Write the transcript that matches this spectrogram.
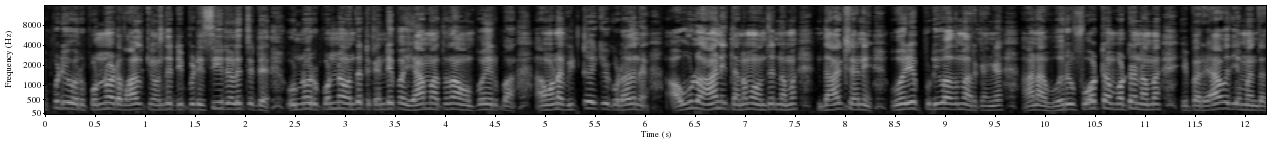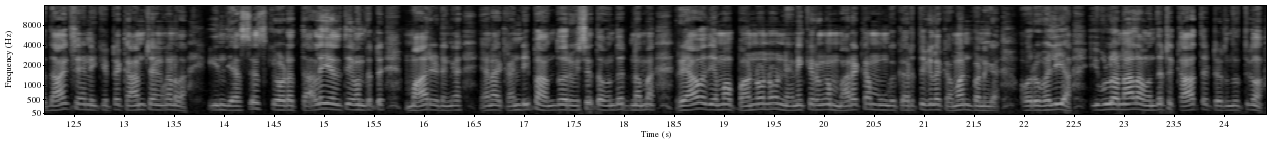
எப்படி ஒரு பொண்ணோட வாழ்க்கை வந்துட்டு இப்படி சீரழிச்சிட்டு இன்னொரு பொண்ணை வந்துட்டு கண்டிப்பாக ஏமாத்த தான் அவன் போயிருப்பான். அவனை விட்டு வைக்கக்கூடாதுன்னு அவ்வளோ ஆணித்தனமாக வந்துட்டு நம்ம தாக்ஷானி ஒரே பிடிவாதமாக இருக்காங்க. ஆனால் ஒரு ஃபோட்டோ மட்டும் நம்ம இப்போ ரேவதி அம்மா இந்த தாக்ஷானி கிட்ட காமிச்சாங்களான்னு இந்த எஸ்எஸ்கேயோட தலையெழுத்தே வந்துட்டு மாறிடுங்க. ஏன்னா கண்டிப்பாக அந்த ஒரு விஷயத்தை வந்துட்டு நம்ம ரேவதி அம்மா பண்ணணும்னு நினைக்கிறவங்க மறக்காம உங்கள் கருத்துக்களை கமெண்ட் பண்ணுங்கள் ஒரு வழியாக இவ்வளோ நாளாக வந்துட்டு காத்துட்டு இருந்ததுக்கும்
